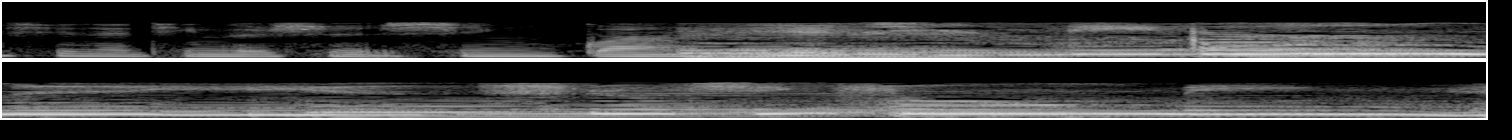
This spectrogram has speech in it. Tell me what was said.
现在听的是《星光夜语》。你的眉眼如清风明月，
